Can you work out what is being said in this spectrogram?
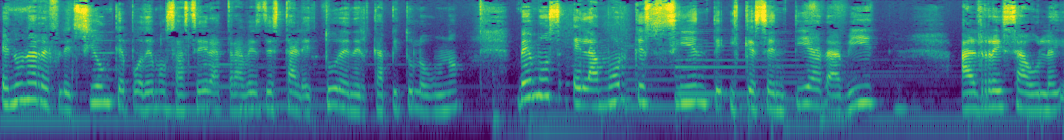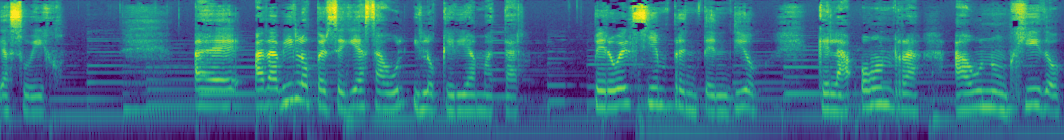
En una reflexión que podemos hacer a través de esta lectura en el capítulo 1, vemos el amor que siente y que sentía David al rey Saúl y a su hijo. Eh, a David lo perseguía Saúl y lo quería matar, pero él siempre entendió que la honra a un ungido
